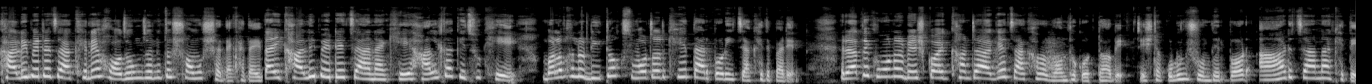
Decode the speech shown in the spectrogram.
খালি পেটে চা খেলে হজমজনিত সমস্যা দেখা দেয়। তাই খালি পেটে চা না খেয়ে হালকা কিছু খেয়ে, বলা ভালো ডিটক্স ওয়াটার খেয়ে তারপরেই চা খেতে পারেন। রাতে ঘুমানোর বেশ কয়েক ঘণ্টা আগে চা খাওয়া বন্ধ করতে হবে। চেষ্টা করুন সন্ধ্যের পর আর চা না খেতে।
